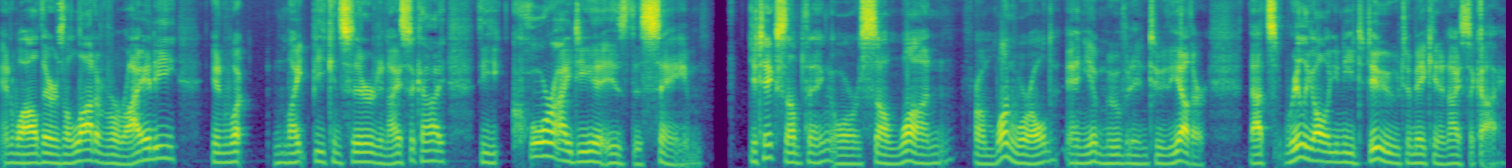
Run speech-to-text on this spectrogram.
and while there's a lot of variety in what might be considered an isekai, the core idea is the same. You take something or someone from one world and you move it into the other. That's really all you need to do to make it an isekai.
